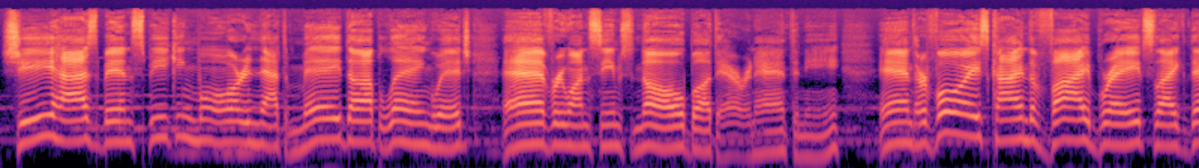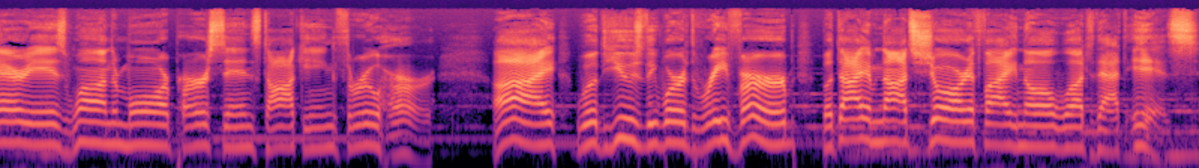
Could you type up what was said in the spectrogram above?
She has been speaking more in that made up language everyone seems to know but Aaron Anthony, and her voice kind of vibrates like there is one or more persons talking through her. I would use the word reverb, but I am not sure if I know what that is.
